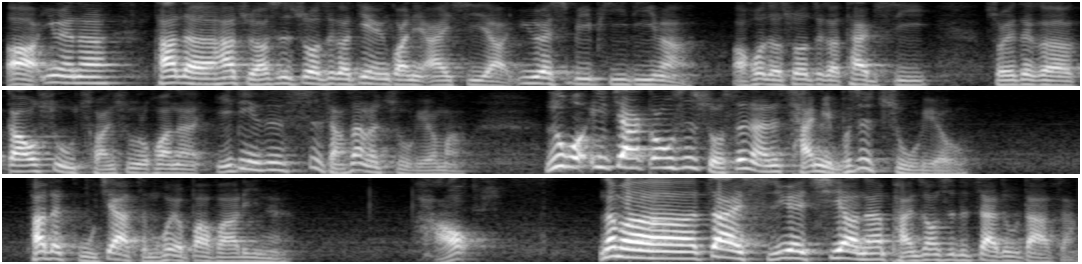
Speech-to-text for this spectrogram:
啊，因为呢，它的它主要是做这个电源管理 IC 啊，USB PD 嘛，啊或者说这个 Type C，所以这个高速传输的话呢，一定是市场上的主流嘛。如果一家公司所生产的产品不是主流，它的股价怎么会有爆发力呢？好，那么在十月七号呢，盘中是不是再度大涨？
